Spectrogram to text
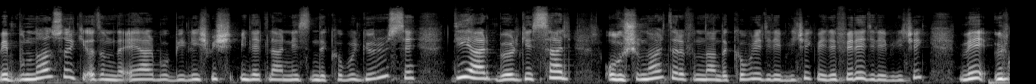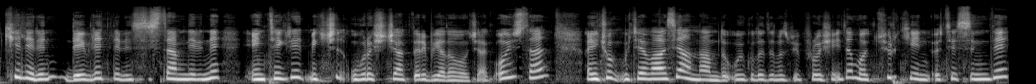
Ve bundan sonraki adımda eğer bu Birleşmiş Milletler nezdinde kabul görürse diğer bölgesel oluşumlar tarafından da kabul edilebilecek ve refere edilebilecek ve ülkelerin devlet devletlerin sistemlerini entegre etmek için uğraşacakları bir alan olacak. O yüzden hani çok mütevazi anlamda uyguladığımız bir projeydi ama Türkiye'nin ötesinde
